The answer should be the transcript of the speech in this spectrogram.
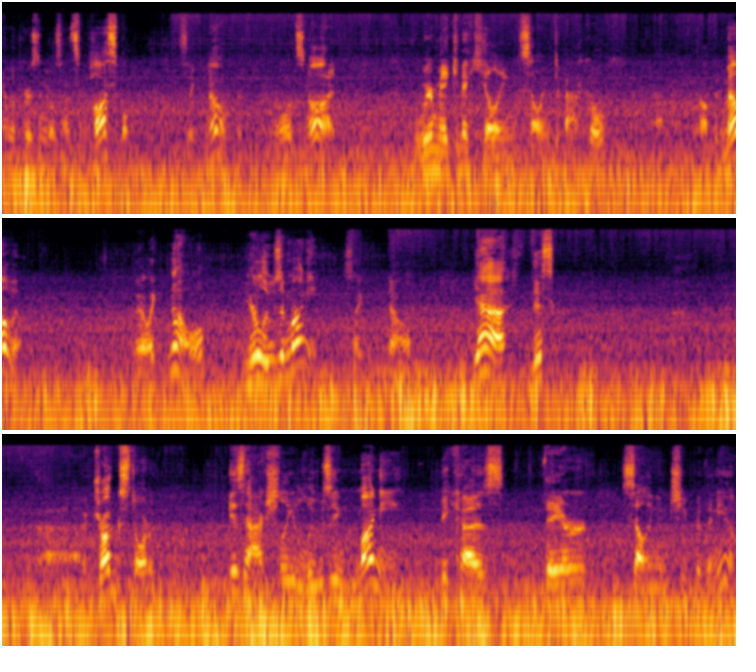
And the person goes, That's impossible. It's like, no, no, it's not. We're making a killing selling tobacco up in Melville. They're like, no, you're losing money. It's like, no. Yeah, this uh, drugstore is actually losing money because they're selling them cheaper than you.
